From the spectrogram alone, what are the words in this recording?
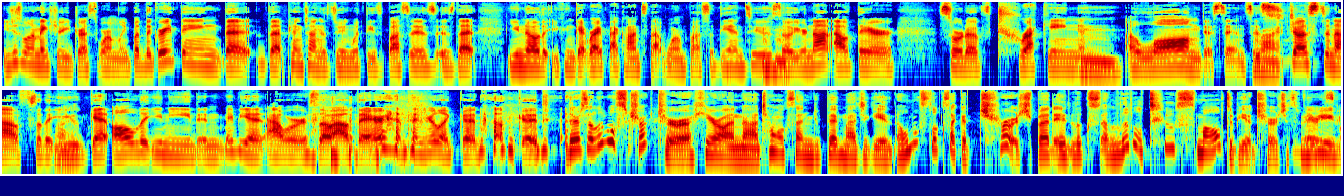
You just want to make sure you dress warmly. But the great thing that, that Pyeongchang is doing with these buses is that you know that you can get right back onto that warm bus at the end too. Mm-hmm. So you're not out there sort of trekking mm. a long distance. It's right. just enough so that right. you get all that you need in maybe an hour or so out there, and then you're like, good, I'm good. There's a little structure here on uh, Cheongoksan 600 Majigi. It almost looks like a church, but it looks a little too small to be a church. It's maybe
